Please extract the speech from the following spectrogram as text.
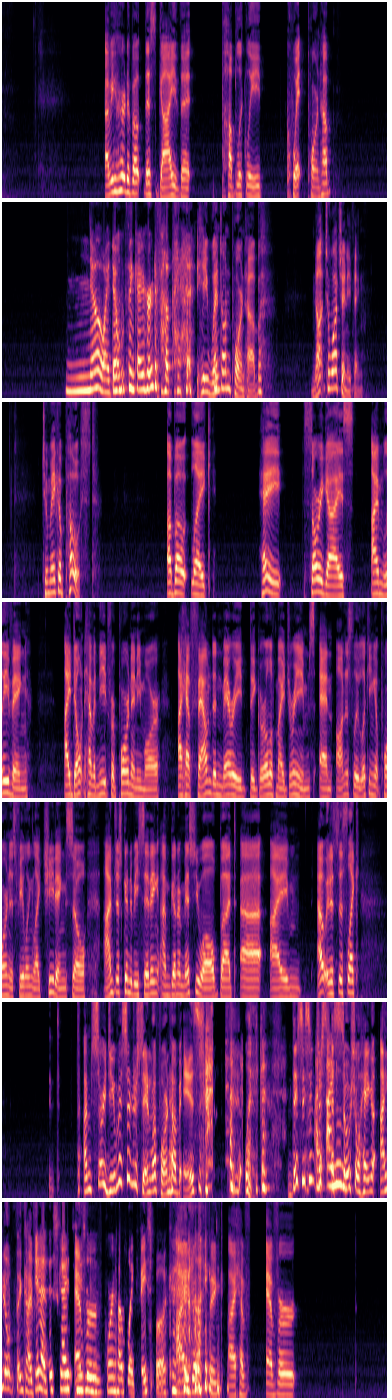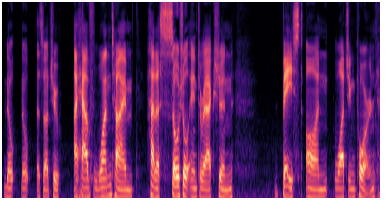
have you heard about this guy that publicly quit Pornhub? no, I don't think I heard about that. He went on Pornhub not to watch anything, to make a post about, like, hey, sorry guys, I'm leaving. I don't have a need for porn anymore. I have found and married the girl of my dreams, and honestly, looking at porn is feeling like cheating. So I'm just going to be sitting. I'm going to miss you all, but uh, I'm out. It's just like, I'm sorry. Do you misunderstand what Pornhub is? like, this isn't just I a mean- social hangout. I don't think I've Yeah, this guy's Ever- using Pornhub like Facebook. I don't think I have ever. Nope, nope, that's not true. I have one time had a social interaction based on watching porn.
